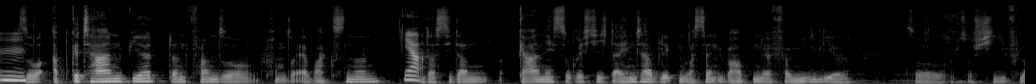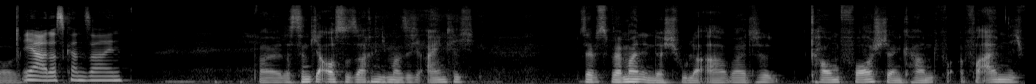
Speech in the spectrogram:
Mhm. so abgetan wird, dann von so, von so Erwachsenen. Ja. Und dass sie dann gar nicht so richtig dahinter blicken, was denn überhaupt in der Familie so, so schief läuft. Ja, das kann sein. Weil das sind ja auch so Sachen, die man sich eigentlich, selbst wenn man in der Schule arbeitet, kaum vorstellen kann. Vor, vor allem nicht,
